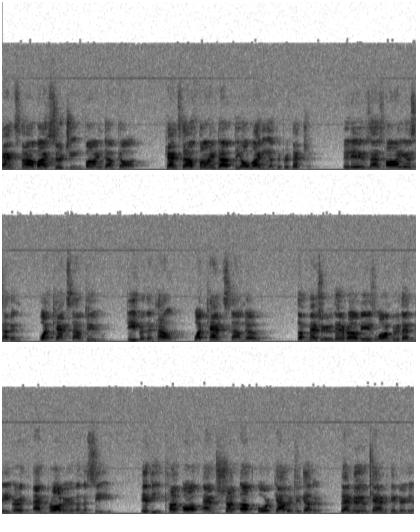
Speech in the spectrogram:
Canst thou by searching find out God? Canst thou find out the Almighty unto perfection? It is as high as heaven, what canst thou do? Deeper than hell, what canst thou know? The measure thereof is longer than the earth and broader than the sea. If he cut off and shut up or gather together, then who can hinder him?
